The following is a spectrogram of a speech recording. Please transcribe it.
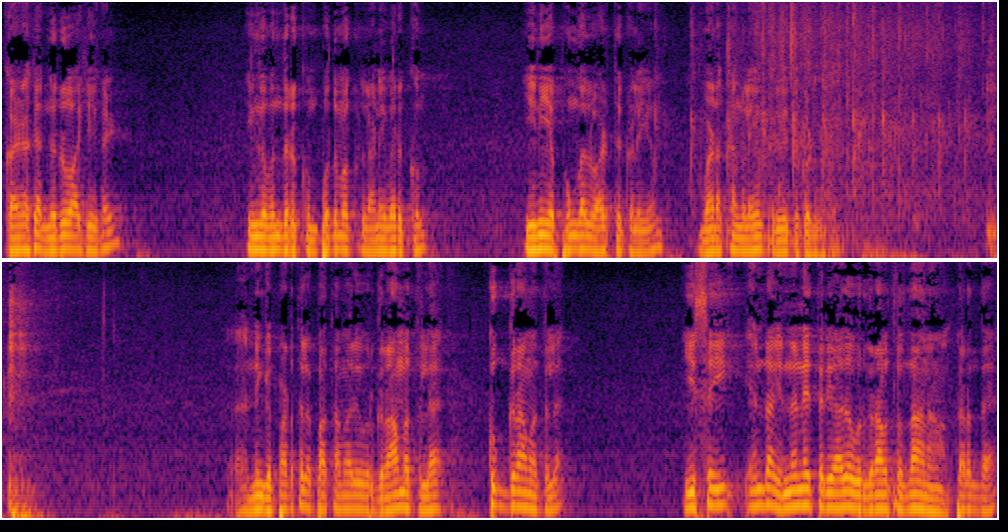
கழக நிர்வாகிகள் இங்கு வந்திருக்கும் பொதுமக்கள் அனைவருக்கும் இனிய பொங்கல் வாழ்த்துக்களையும் வணக்கங்களையும் தெரிவித்துக் கொள்கிறேன். நீங்கள் படத்தில் பார்த்த மாதிரி ஒரு கிராமத்தில் குக் கிராமத்தில் இசை என்றால் என்னன்னே தெரியாத ஒரு கிராமத்தில் தான் நான் பிறந்தேன்.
